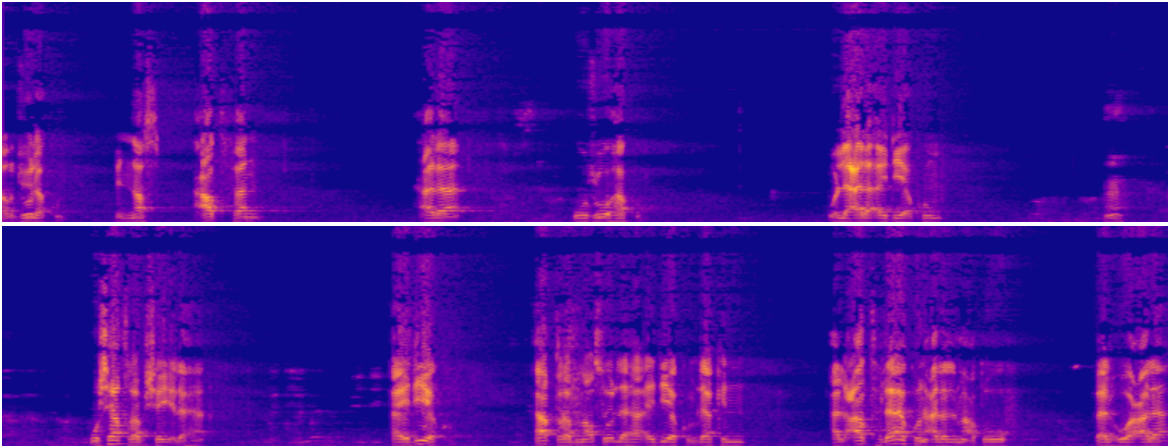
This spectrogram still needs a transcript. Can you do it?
أرجلكم بالنصب عطفا على وجوهكم ولا على أيديكم؟ ها؟ وش أقرب شيء لها؟ أيديكم. أقرب موصول لها أيديكم لكن العطف لا يكون على المعطوف بل هو على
